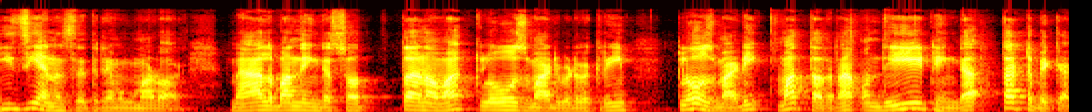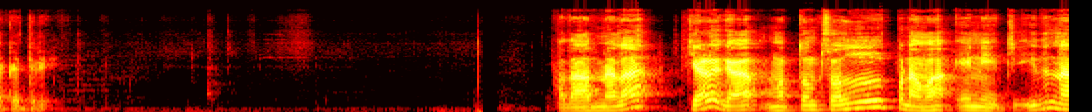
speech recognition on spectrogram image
ಈಸಿ ಅನ್ನಿಸ್ತೈತೆ ರೀ ನಮಗೆ ಮಾಡುವಾಗ. ಮ್ಯಾಲೆ ಬಂದು ಹಿಂಗೆ ಸೊತ್ತ ನಾವು ಕ್ಲೋಸ್ ಮಾಡಿಬಿಡ್ಬೇಕ್ರಿ. ಕ್ಲೋಸ್ ಮಾಡಿ ಮತ್ತು ಅದನ್ನು ಒಂದು ಹಿಂಗೆ ತಟ್ಟಬೇಕಾಕೈತಿ ರೀ ಅದಾದ್ಮೇಲೆ ಕೆಳಗೆ ಮತ್ತೊಂದು ಸ್ವಲ್ಪ ನಾವು ಎಣ್ಣೆ ಹಚ್ಚಿ. ಇದನ್ನು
